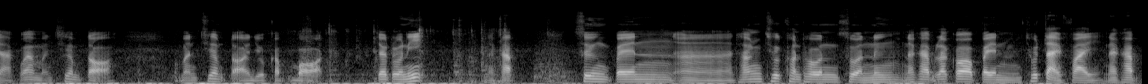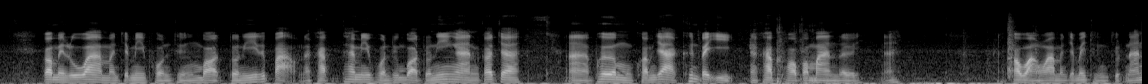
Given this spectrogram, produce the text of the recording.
จากว่ามันเชื่อมต่อมันเชื่อมต่ออยู่กับบอร์ด เจ้าตัวนี้นะครับ ซึ่งเป็นทั้งชุดคอนโทรลส่วนหนึ่งนะครับ แล้วก็เป็นชุดจ่ายไฟนะครับ ก็ไม่รู้ว่ามันจะมีผลถึงบอร์ดตัวนี้หรือเปล่านะครับ ถ้ามีผลถึงบอร์ดตัวนี้งานก็จะเพิ่มความยากขึ้นไปอีกนะครับ พอประมาณเลยนะ ก็หวังว่ามันจะไม่ถึงจุดนั้น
